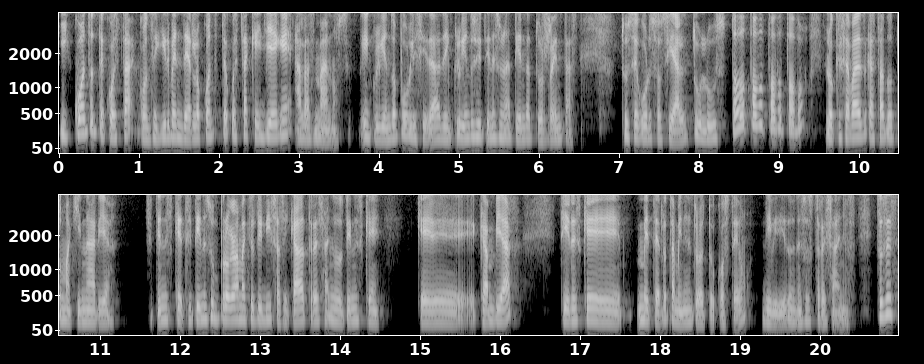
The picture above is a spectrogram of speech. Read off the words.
y cuánto te cuesta conseguir venderlo, cuánto te cuesta que llegue a las manos, incluyendo publicidad, incluyendo si tienes una tienda, tus rentas, tu seguro social, tu luz, todo, todo, todo, todo, lo que se va desgastando tu maquinaria. Si tienes, que, si tienes un programa que utilizas y cada tres años lo tienes que, que cambiar, tienes que meterlo también dentro de tu costeo dividido en esos tres años. Entonces,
